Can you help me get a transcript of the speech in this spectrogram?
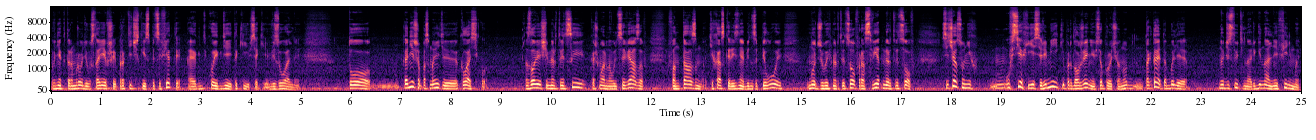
в некотором роде устаревшие практические спецэффекты, а кое-где и такие всякие визуальные, то, конечно, посмотрите классику Зловещие мертвецы, Кошмар на улице Вязов, Фантазм, Техасская резня бензопилой, Ночь живых мертвецов, Рассвет мертвецов. Сейчас у них у всех есть ремейки, продолжения и все прочее. Но тогда это были, ну, действительно, оригинальные фильмы,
